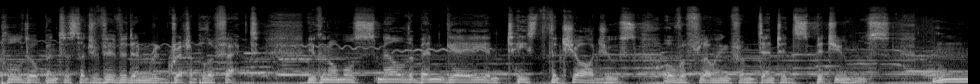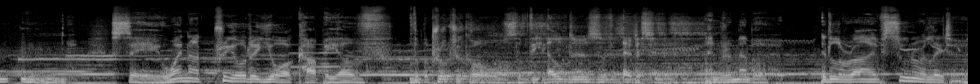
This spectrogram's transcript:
pulled open to such vivid and regrettable effect. You can almost smell the Bengay and taste the chaw juice overflowing from dented spittoons. Mm-mm. Say, why not pre-order your copy of The Protocols of the Elders of Edison? And remember, it'll arrive sooner or later,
